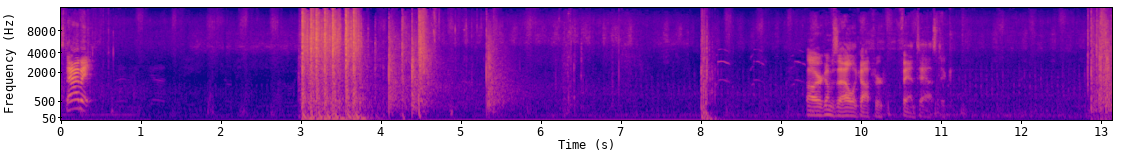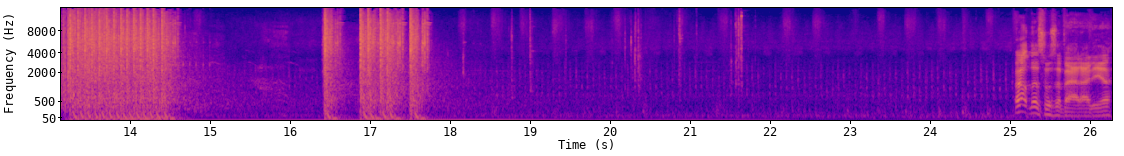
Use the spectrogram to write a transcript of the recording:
Stab it! Oh, here comes the helicopter. Fantastic. This was a bad idea.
